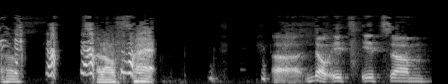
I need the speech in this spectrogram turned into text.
Uh, and all fat. Uh, no, it's, it's, um,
